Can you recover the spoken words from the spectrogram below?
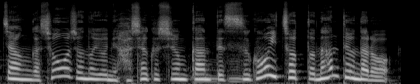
ちゃんが少女のようにはしゃぐ瞬間ってすごいちょっとなんて言うんだろう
